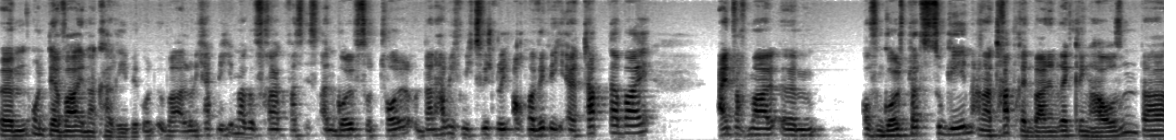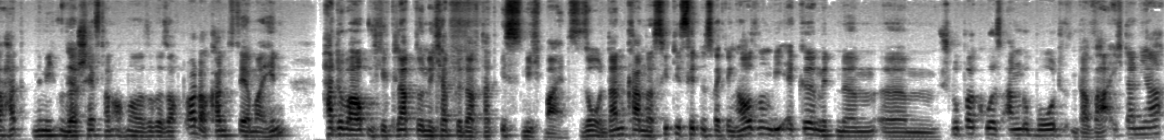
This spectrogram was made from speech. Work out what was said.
Ähm, und der war in der Karibik und überall. Und ich habe mich immer gefragt, was ist an Golf so toll? Und dann habe ich mich zwischendurch auch mal wirklich ertappt dabei, einfach mal ähm, auf den Golfplatz zu gehen, an der Trabrennbahn in Recklinghausen. Da hat nämlich unser. Chef dann auch mal so gesagt, oh, da kannst du ja mal hin. Hat überhaupt nicht geklappt und ich habe gedacht, das ist nicht meins. So, und dann kam das City Fitness Recklinghausen um die Ecke mit einem ähm, Schnupperkursangebot. Und da war ich dann ja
